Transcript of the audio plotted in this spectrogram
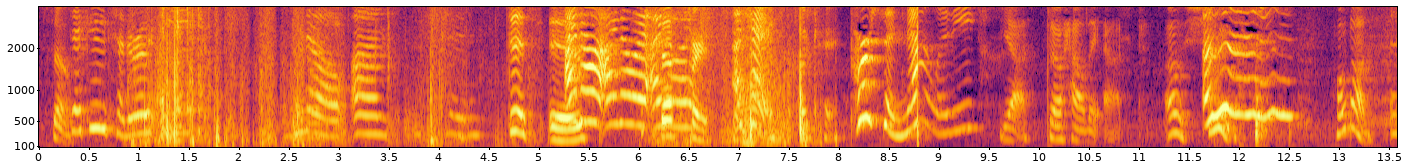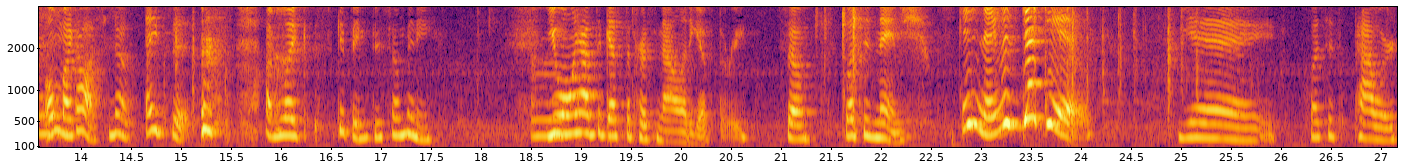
So Deku, Todoroki. No, um. this is I know, I know it. I the know it. first. Okay, Okay. personality. Yeah. So how they act. Oh shoot. Uh, Hold on. Uh. Oh my gosh. No. Exit. I'm like skipping through so many. You only have to guess the personality of three. So what's his name? His name is Deku. Yay. What's his power?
